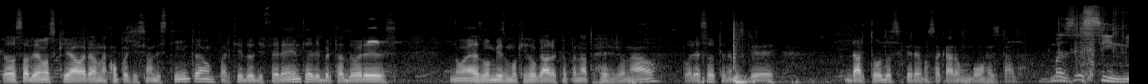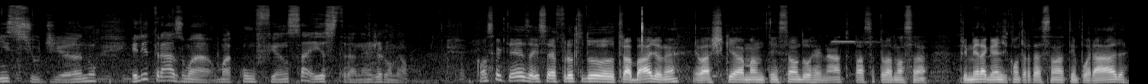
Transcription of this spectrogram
Todos sabemos que ahora é uma competição distinta, um partido diferente. A Libertadores não é o mesmo que jogar o campeonato regional, por isso temos que dar todo se queremos sacar um bom resultado. Mas esse início de ano, ele traz uma, uma confiança extra, né, Jeromel? Com certeza, isso é fruto do trabalho, né? Eu acho que a manutenção do Renato passa pela nossa primeira grande contratação na temporada.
